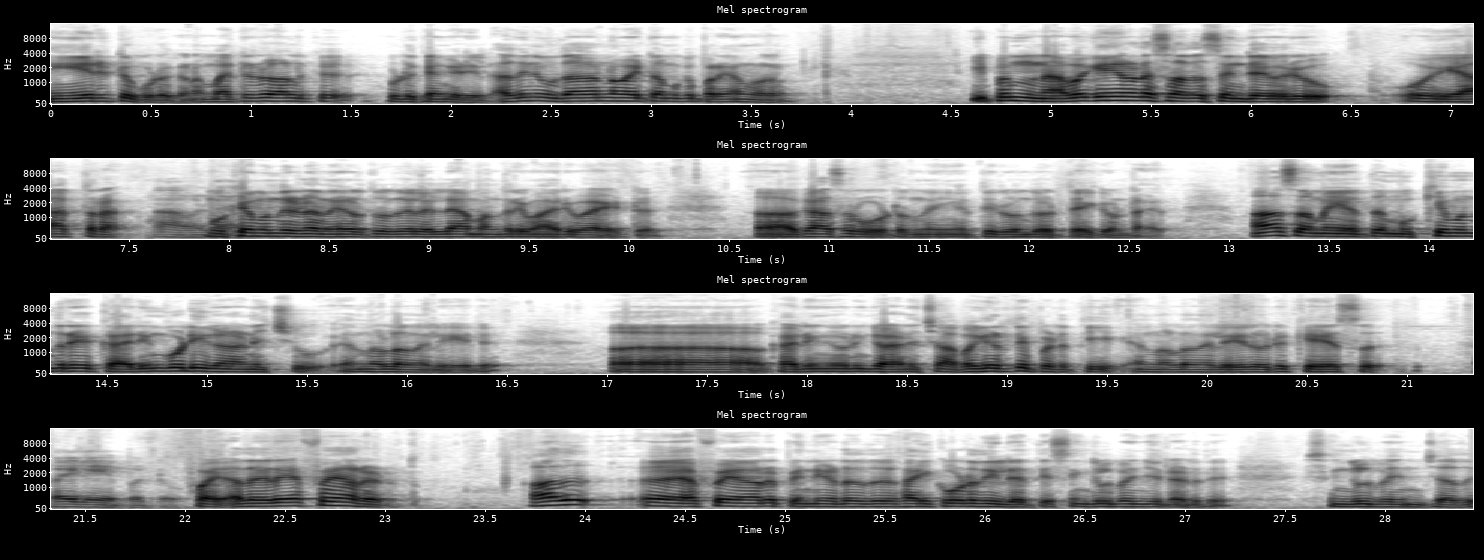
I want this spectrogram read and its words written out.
നേരിട്ട് കൊടുക്കണം. മറ്റൊരാൾക്ക് കൊടുക്കാൻ കഴിയില്ല. അതിന് ഉദാഹരണമായിട്ട് നമുക്ക് പറയാൻ പറയാം ഇപ്പം നവകേരള സദസ്സിന്റെ ഒരു യാത്ര മുഖ്യമന്ത്രിയുടെ നേതൃത്വത്തിൽ എല്ലാ മന്ത്രിമാരുമായിട്ട് കാസർഗോട്ട് കാസർഗോഡ് നിന്ന് തിരുവനന്തപുരത്തേക്ക് ഉണ്ടായത്. ആ സമയത്ത് മുഖ്യമന്ത്രിയെ കരിങ്കൊടി കാണിച്ചു എന്നുള്ള നിലയിൽ കരിങ്കൊടി കാണിച്ച് അപകീർത്തിപ്പെടുത്തി എന്നുള്ള നിലയിൽ ഒരു കേസ് ഫയൽ ചെയ്യപ്പെട്ടു. ഫയൽ അതായത് എഫ് ഐ ആർ എടുത്തു. അത് എഫ് ഐ ആർ പിന്നീട് അത് ഹൈക്കോടതിയിലെത്തി സിംഗിൾ ബെഞ്ചിന്റെ അടുത്ത് സിംഗിൾ ബെഞ്ച് അത്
